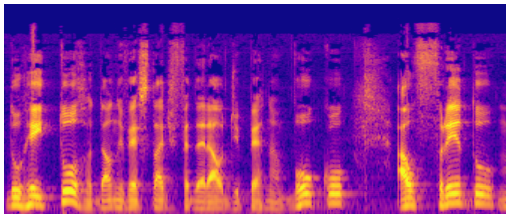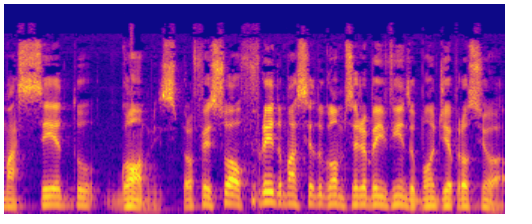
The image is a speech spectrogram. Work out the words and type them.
do reitor da Universidade Federal de Pernambuco, Alfredo Macedo Gomes. Professor Alfredo Macedo Gomes, seja bem-vindo. Bom dia para o senhor.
